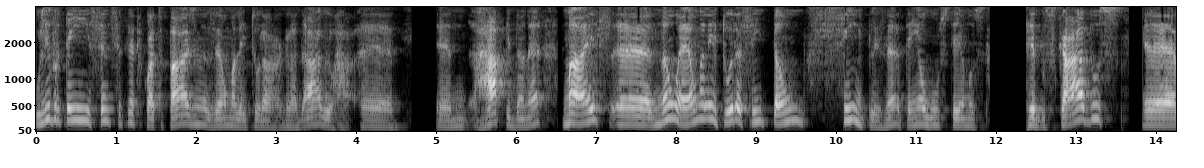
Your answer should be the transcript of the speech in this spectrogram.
O livro tem 174 páginas, é uma leitura agradável, é, é, rápida, né? mas é, não é uma leitura assim tão simples. Né? Tem alguns termos rebuscados, é,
